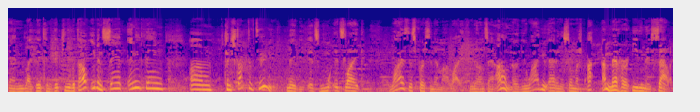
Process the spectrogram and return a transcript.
and like they convict you without even saying anything um, constructive to you, maybe it's it's like why is this person in my life? You know what I'm saying? I don't know you. Why are you adding so much? I, I met her eating a salad.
